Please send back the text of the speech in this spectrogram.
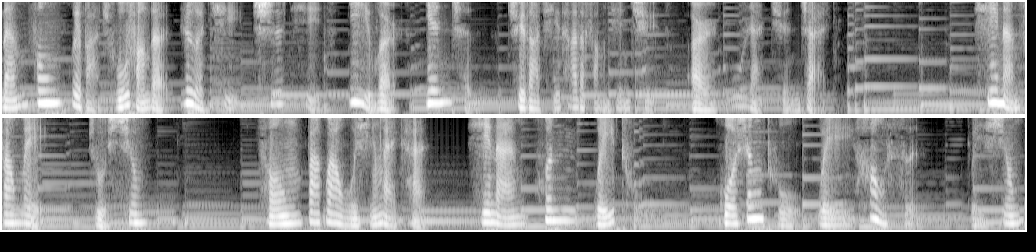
南风会把厨房的热气、湿气、异味、烟尘吹到其他的房间去，而污染全宅。西南方位主凶，从八卦五行来看，西南坤为土，火生土为耗损，为凶。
